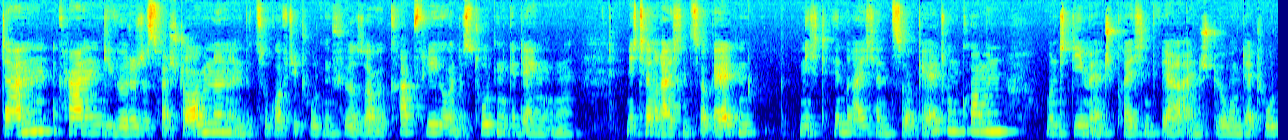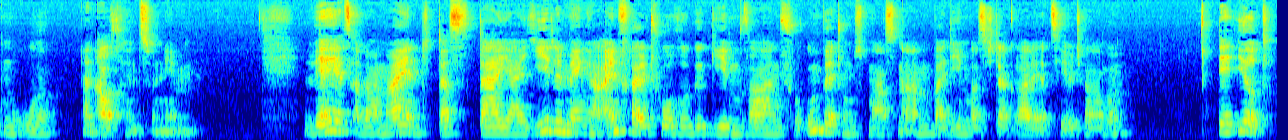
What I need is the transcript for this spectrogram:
dann kann die Würde des Verstorbenen in Bezug auf die Totenfürsorge, Grabpflege und das Totengedenken nicht hinreichend zur, Gelten, nicht hinreichend zur Geltung kommen und dementsprechend wäre eine Störung der Totenruhe dann auch hinzunehmen. Wer jetzt aber meint, dass da ja jede Menge Einfalltore gegeben waren für Umbettungsmaßnahmen bei dem, was ich da gerade erzählt habe, der irrt.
